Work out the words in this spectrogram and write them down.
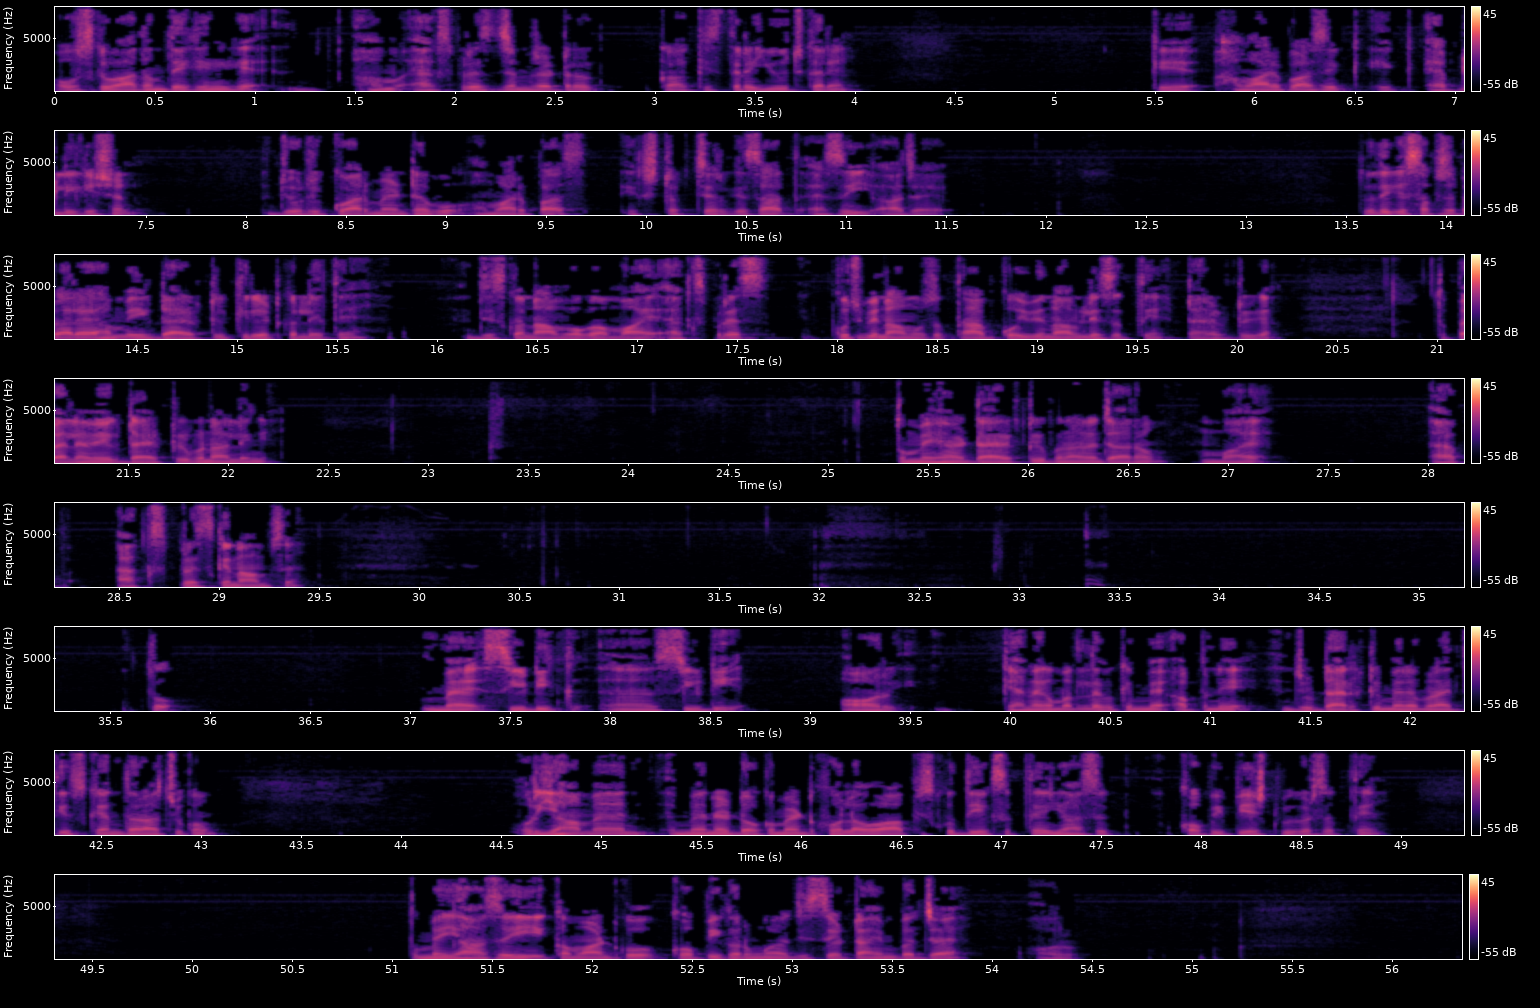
और उसके बाद हम देखेंगे कि हम एक्सप्रेस जनरेटर का किस तरह यूज़ करें कि हमारे पास एक एक एप्लीकेशन जो रिक्वायरमेंट है वो हमारे पास एक स्ट्रक्चर के साथ ऐसे ही आ जाए। तो देखिए, सबसे पहले हम एक डायरेक्टरी क्रिएट कर लेते हैं। जिसका नाम होगा माई एक्सप्रेस। कुछ भी नाम हो सकता है, आप कोई भी नाम ले सकते हैं डायरेक्टरी का। तो पहले हम एक डायरेक्टरी बना लेंगे। तो मैं यहाँ डायरेक्टरी बनाने जा रहा हूँ माई ऐप एक्सप्रेस के नाम से। तो मैं सी डी सी डी और कहने का मतलब है कि मैं अपने जो डायरेक्टरी मैंने बनाई थी, उसके अंदर आ चुका हूँ। और यहाँ मैं, मैंने डॉक्यूमेंट खोला हुआ, आप इसको देख सकते हैं, यहाँ से कॉपी पेस्ट भी कर सकते हैं। तो मैं यहाँ से ही कमांड को कॉपी करूँगा, जिससे टाइम बच जाए, और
